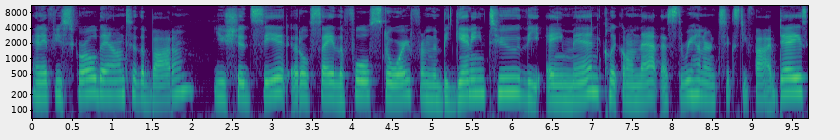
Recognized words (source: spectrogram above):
And if you scroll down to the bottom, you should see it. It'll say the full story from the beginning to the amen. Click on that. That's 365 days.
